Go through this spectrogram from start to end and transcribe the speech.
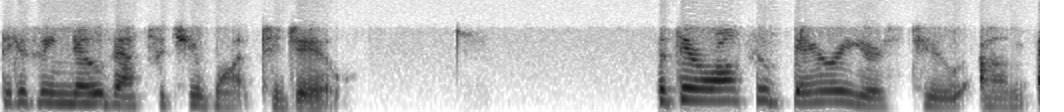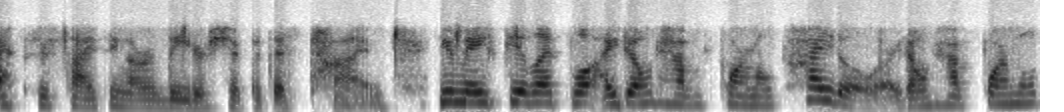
because we know that's what you want to do. But there are also barriers to um, exercising our leadership at this time. You may feel like, well, I don't have a formal title or I don't have formal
